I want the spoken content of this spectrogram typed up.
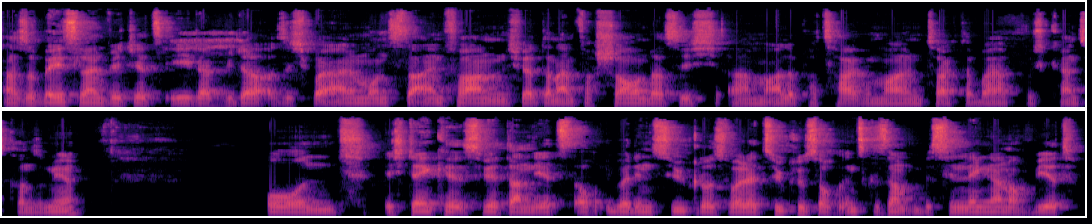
Also Baseline wird jetzt eh da wieder sich bei einem Monster einfahren und ich werde dann einfach schauen, dass ich ähm, alle paar Tage mal einen Tag dabei habe, wo ich keins konsumiere. Und ich denke, es wird dann jetzt auch über den Zyklus, weil der Zyklus auch insgesamt ein bisschen länger noch wird.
